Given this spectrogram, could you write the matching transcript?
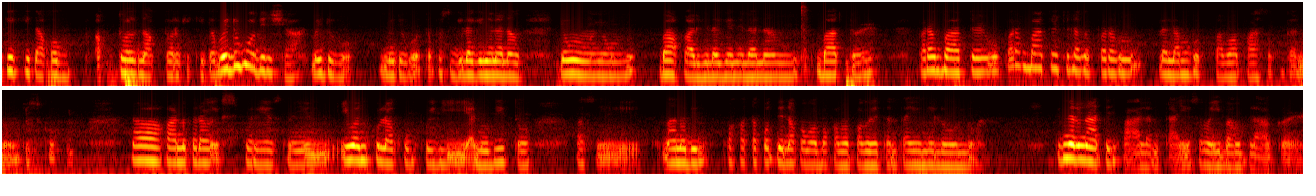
Nakikita ko, actual na actual nakikita. May dugo din siya, may dugo. May dugo. Tapos gilagyan nila ng, yung, yung bakal, gilagyan nila ng butter. Parang butter, o parang butter talaga, parang lalambot pa, mapasok, ganun. Diyos ko, nakakaano talaga experience na yun. Iwan ko lang kung pwede i-ano dito. Kasi, ano din, baka takot din ako ba baka mapagalitan tayo ni Lolo. Tingnan natin paalam tayo sa mga ibang vlogger.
